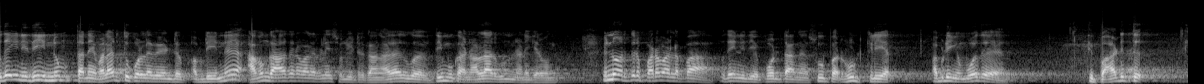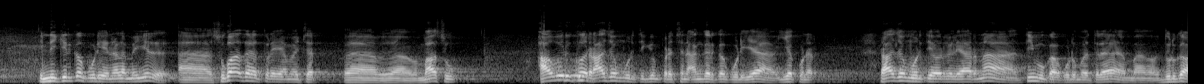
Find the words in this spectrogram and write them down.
உதயநிதி இன்னும் தன்னை வளர்த்து கொள்ள வேண்டும் அப்படின்னு அவங்க ஆதரவாளர்களே சொல்லிட்டு இருக்காங்க. அதாவது திமுக நல்லா இருக்கும்னு நினைக்கிறவங்க. இன்னொருத்தர் பரவாயில்லப்பா உதயநிதியை போட்டாங்க. Super route clear. அப்படிங்கும்போது இப்போ அடுத்து இன்றைக்கி இருக்கக்கூடிய நிலைமையில் சுகாதாரத்துறை அமைச்சர் மாசு அவருக்கும் ராஜமூர்த்திக்கும் பிரச்சனை. அங்கே இருக்கக்கூடிய இயக்குனர். ராஜமூர்த்தி அவர்கள் யாருன்னா திமுக குடும்பத்தில் துர்கா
